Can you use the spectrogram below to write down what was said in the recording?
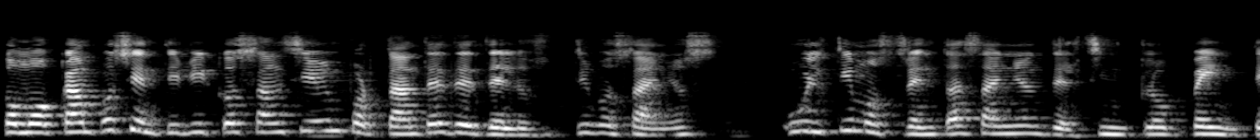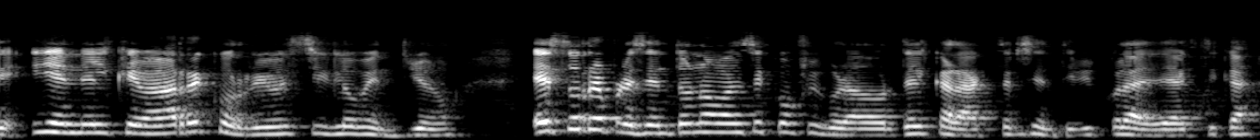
como campos científicos han sido importantes desde los últimos años últimos 30 años del siglo XX y en el que va recorrido el siglo XXI. Esto representa un avance configurador del carácter científico de la didáctica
